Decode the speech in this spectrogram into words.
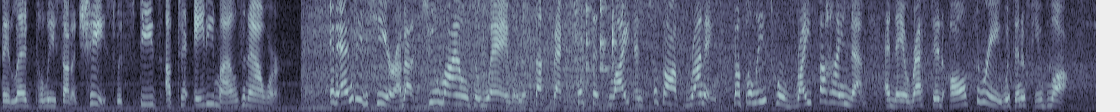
They led police on a chase with speeds up to 80 miles an hour. It ended here, about two miles away, when the suspects hit this light and took off running. But police were right behind them, and they arrested all three within a few blocks.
